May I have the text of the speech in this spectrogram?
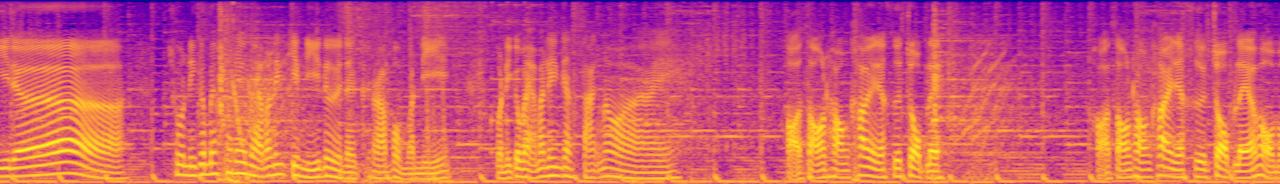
ดีๆเด้อช่วงนี้ก็ไม่ค่อยได้แวะมาเล่นเกมนี้เลยนะครับผมวันนี้ วันนี้ก็แวะมาเล่นกันสักหน่อย ขอซองทองเข้าอย่างนี้คือจบเลย ขอซองทองเข้าอย่างนี้คือจบเลยครับผม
